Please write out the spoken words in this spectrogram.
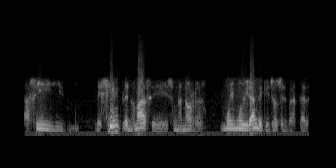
así de simple nomás, eh, es un honor muy, muy grande que yo se lo voy a estar,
